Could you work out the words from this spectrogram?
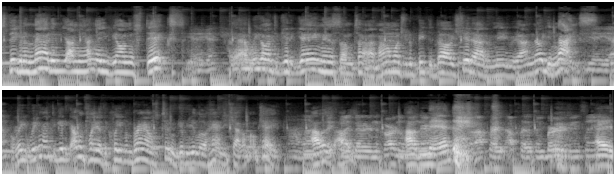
Speaking of Madden, I mean, I know you be on the sticks. Yeah, yeah. Yeah, we gonna have to get a game in sometime. I don't want you to beat the dog shit out of me. I know you're nice. Yeah, yeah. We we gonna have to get. I'm gonna play as the Cleveland Browns too. Give you a little handicap. I'm okay. I, don't. I was- I was- better than the Cardinals. I'm there. man. I play, I play with them birds. You know what I'm saying? Hey, So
